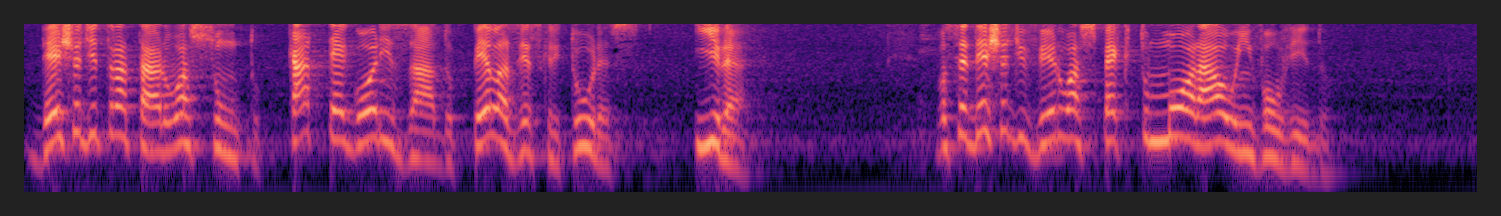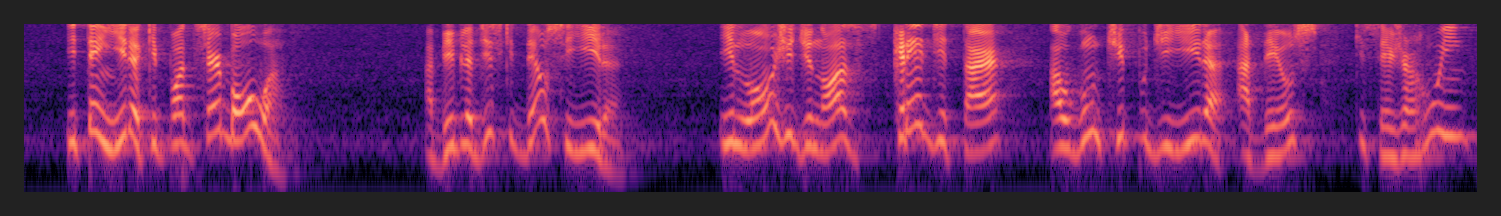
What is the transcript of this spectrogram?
deixa de tratar o assunto categorizado pelas Escrituras, ira, você deixa de ver o aspecto moral envolvido. E tem ira que pode ser boa. A Bíblia diz que Deus se ira. E longe de nós acreditar algum tipo de ira a Deus que seja ruim.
